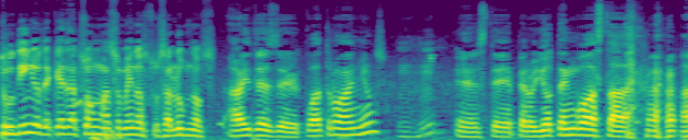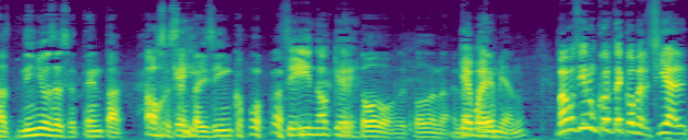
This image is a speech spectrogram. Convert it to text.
¿Tus niños de qué edad son más o menos tus alumnos? Hay desde cuatro años, este, pero yo tengo hasta niños de 70, 65. Sí, no que... De todo, de todo en la, academia, ¿no? Vamos a ir a un corte comercial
